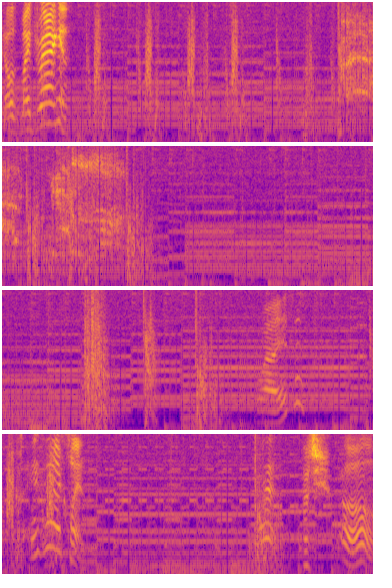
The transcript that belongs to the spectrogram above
That was my dragon! Well, isn't... Isn't that Clint? What? Oh!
